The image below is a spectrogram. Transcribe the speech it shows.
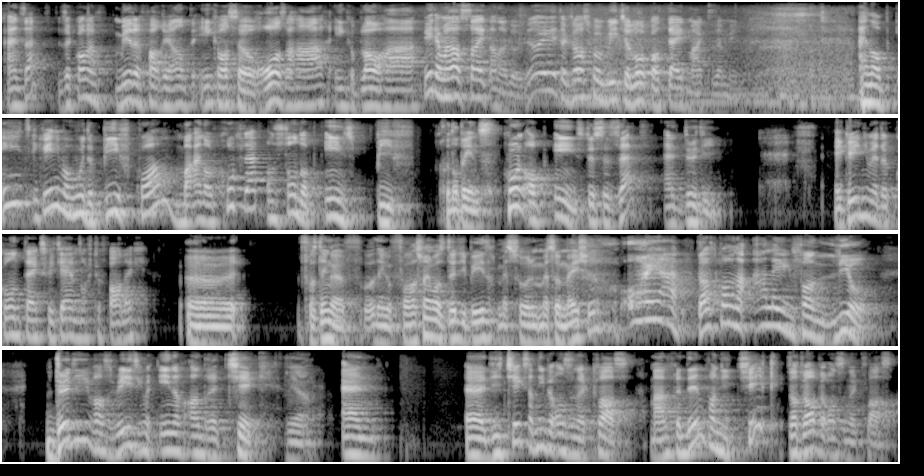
En Z, ze kwam in meerdere varianten. Eén keer was ze roze haar, één keer blauw haar. Weet je, maar dat is tijd aan het doen. Je weet toch, dat was gewoon een beetje local tijd maakte ze mee. En opeens, ik weet niet meer hoe de beef kwam, maar in op groepsapp ontstond opeens beef. Gewoon opeens. Gewoon opeens, tussen Z en Duddy. Ik weet niet meer de context, weet jij hem nog toevallig? Eh, volgens, dingen, voor dingen, volgens mij was Duddy bezig met zo'n met zo'n meisje. Oh ja, dat kwam naar aanleiding van Leo. Duddy was bezig met een of andere chick. Ja. En eh, die chick zat niet bij ons in de klas. Maar een vriendin van die chick zat wel bij ons in de klas.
